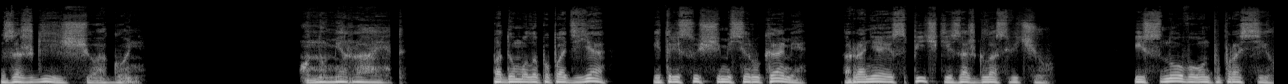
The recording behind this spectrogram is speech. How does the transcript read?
Зажги еще огонь». «Он умирает», — подумала попадья и трясущимися руками, роняя спички, зажгла свечу. И снова он попросил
